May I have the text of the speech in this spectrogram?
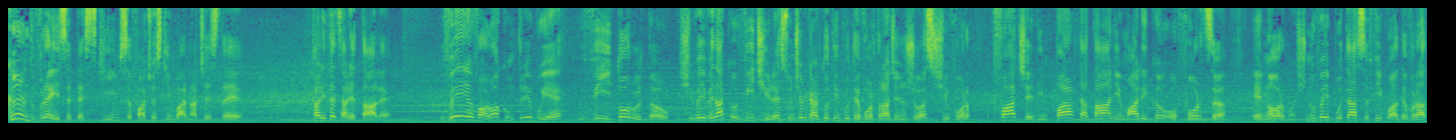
Când vrei să te schimbi, să faci o schimbare în aceste calități ale tale, vei evalua cum trebuie viitorul tău și vei vedea că viciile sunt cele care tot timpul te vor trage în jos și vor face din partea ta animalică o forță enormă și nu vei putea să fii cu adevărat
